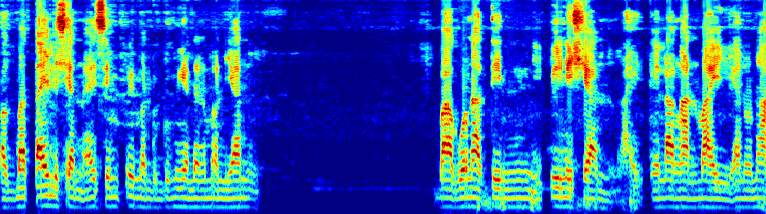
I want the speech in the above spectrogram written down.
Pag ma-tiles yan ay siyempre madudumihan na naman yan. Bago natin i-finish yan ay kailangan may ano na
